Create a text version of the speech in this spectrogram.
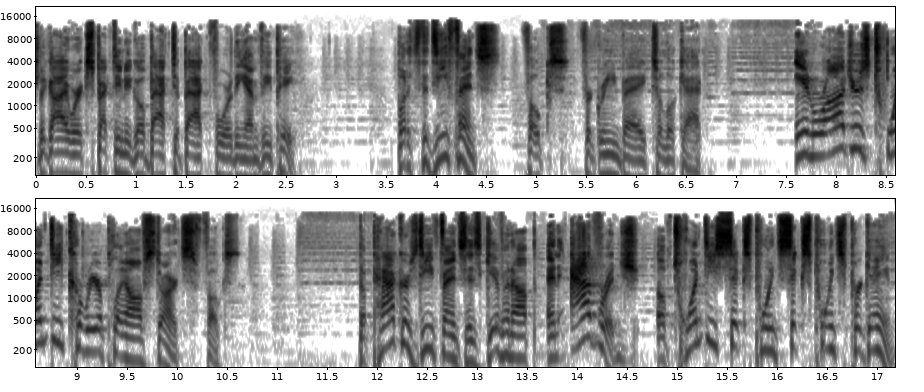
the guy we're expecting to go back to back for the MVP. But it's the defense, folks, for Green Bay to look at. In Rodgers' 20 career playoff starts, folks, the Packers defense has given up an average of 26.6 points per game.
